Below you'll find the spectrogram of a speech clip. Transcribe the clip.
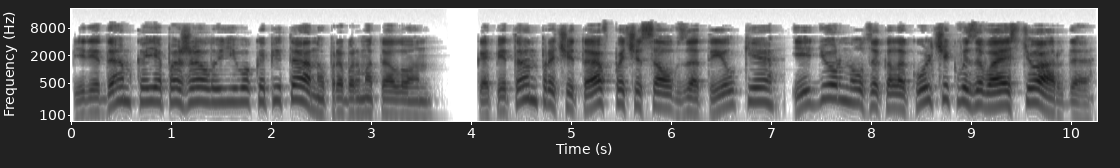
«Передам-ка я, пожалуй, его капитану», — пробормотал он. Капитан, прочитав, почесал в затылке и дернул за колокольчик, вызывая стюарда.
